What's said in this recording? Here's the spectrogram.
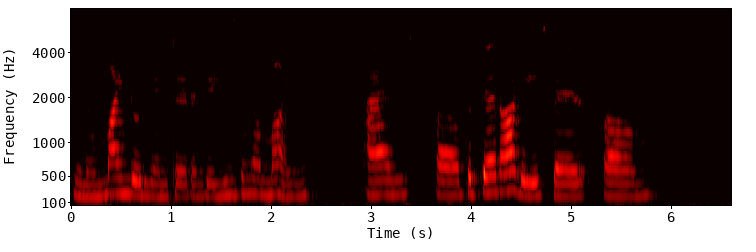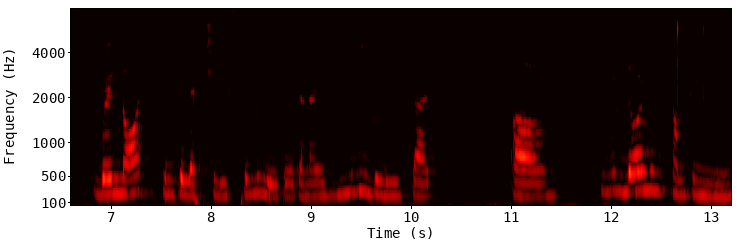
you know, mind oriented and we're using our minds, and uh, but there are days where um, we're not intellectually stimulated, and I really believe that, um, you know, learning something new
